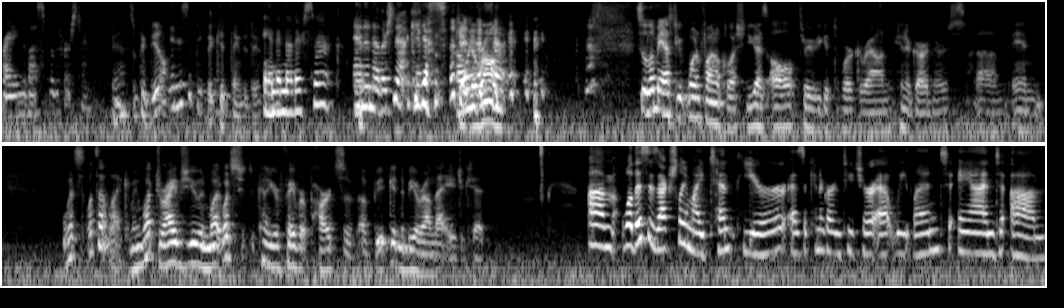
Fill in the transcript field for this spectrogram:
riding the bus for the first time. Yeah, it's a big deal. It is a big, Big deal. kid thing to do. And another snack. And another snack. Yes. Can't Always go wrong. So let me ask you one final question. You guys, all three of you, get to work around kindergartners, um, and what's what's that like? I mean, what drives you, and what what's kind of your favorite parts of, of getting to be around that age of kid? Um, well, this is actually my 10th year as a kindergarten teacher at Wheatland. And um,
